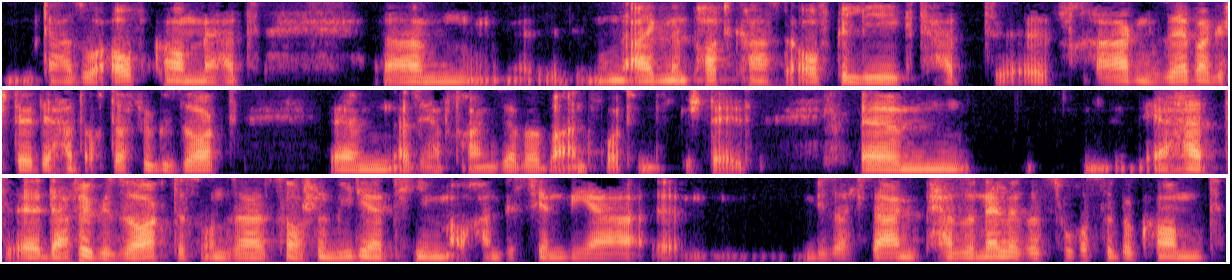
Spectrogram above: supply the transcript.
da so aufkommen. Er hat ähm, einen eigenen Podcast aufgelegt, hat äh, Fragen selber gestellt. Er hat auch dafür gesorgt, ähm, also er hat Fragen selber beantwortet, nicht gestellt. Ähm, er hat äh, dafür gesorgt, dass unser Social Media Team auch ein bisschen mehr, ähm, wie soll ich sagen, personelle Ressource bekommt,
